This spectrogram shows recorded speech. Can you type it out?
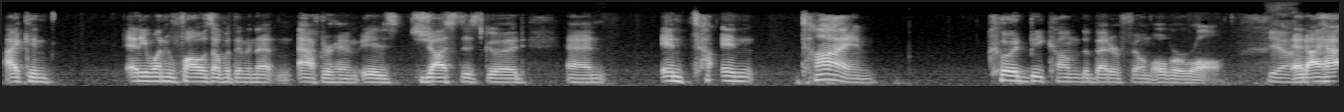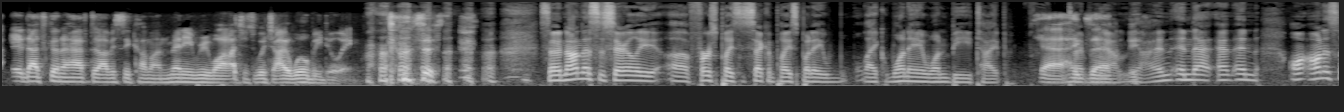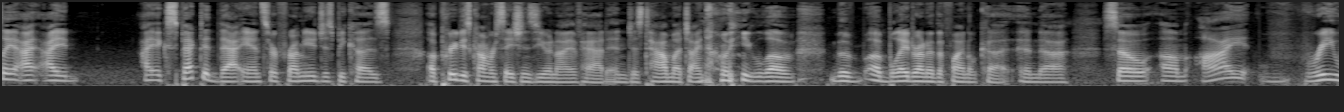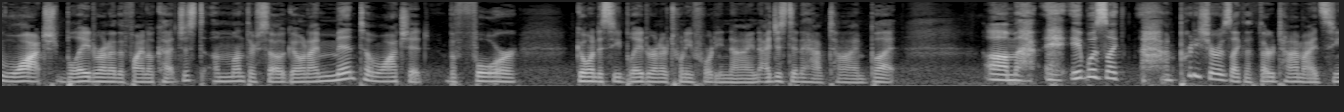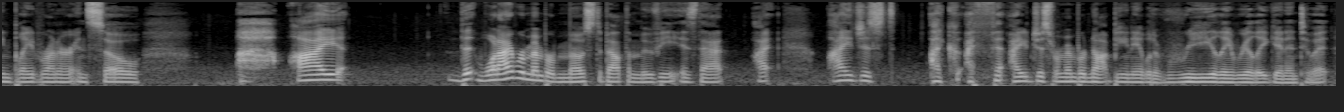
i can anyone who follows up with him and that after him is just as good. And in t- in time could become the better film overall yeah and I ha- that's going to have to obviously come on many rewatches, which I will be doing. so not necessarily uh, first place and second place but a like 1a 1b type yeah, type- exactly. Yeah, yeah, and and that and, and honestly, I, I I expected that answer from you just because of previous conversations you and I have had, and just how much I know you love the uh, Blade Runner: The Final Cut, and uh, so um, I rewatched Blade Runner: The Final Cut just a month or so ago, and I meant to watch it before going to see Blade Runner 2049. I just didn't have time, but um, it was like I'm pretty sure it was like the third time I'd seen Blade Runner, and so uh, I, the, what I remember most about the movie is that I, I just I I I just remember not being able to really really get into it.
